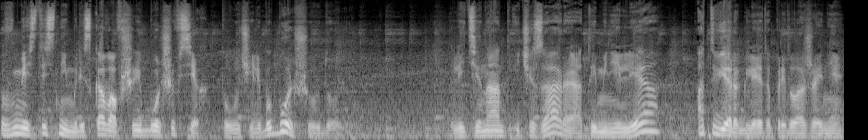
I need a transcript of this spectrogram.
вместе с ним рисковавшие больше всех, получили бы большую долю. Лейтенант и Чезаре от имени Леа отвергли это предложение.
